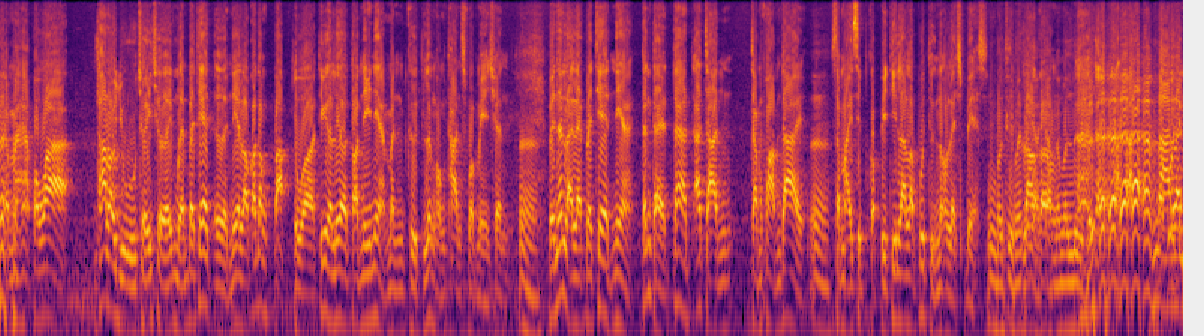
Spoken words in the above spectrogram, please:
ใช่ไหมฮะเพราะว่าถ้าเราอยู่เฉยๆ เหมือนประเทศอื่นเนี่ยเราก็ต้องปรับตัวที่เราเรียกว่าตอนนี้เนี่ยมันคือเรื่องของ transformation เออเพราะฉะนั้นหลาย ๆประเทศเนี่ยตั้งแต่ถ้าอาจารย์ จำความได้เออสมัย 10 กว่าปีที่แล้วเราพูดถึง knowledge base บางทีไม่ค่อยอยากจำนะมันลืมนานแล้ว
